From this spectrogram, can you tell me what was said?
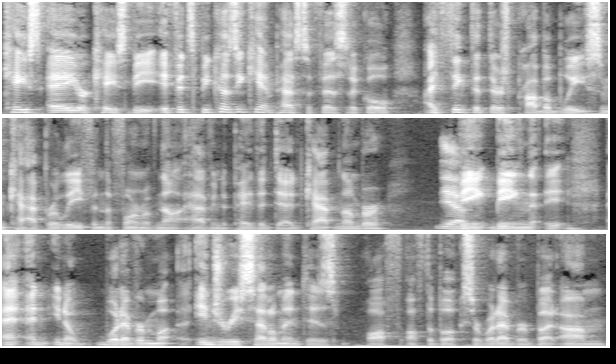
case A or case B, if it's because he can't pass the physical, I think that there's probably some cap relief in the form of not having to pay the dead cap number. Yeah. Being being it- and, and you know whatever injury settlement is off off the books or whatever, but um,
